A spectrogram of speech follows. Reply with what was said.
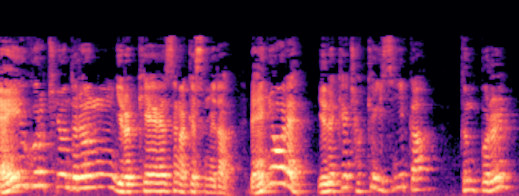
A그룹 처녀들은 이렇게 생각했습니다. 매뉴얼에 이렇게 적혀 있으니까 등불을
